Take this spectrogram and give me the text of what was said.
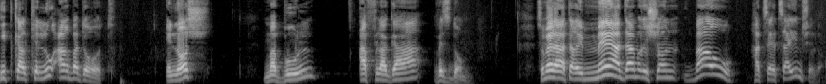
התקלקלו ארבע דורות, אנוש, מבול, הפלגה וסדום. זאת אומרת, הרי מהאדם הראשון באו הצאצאים שלו.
